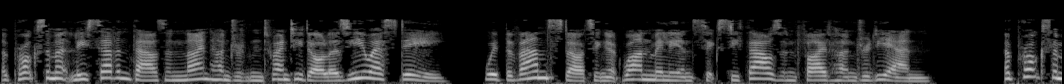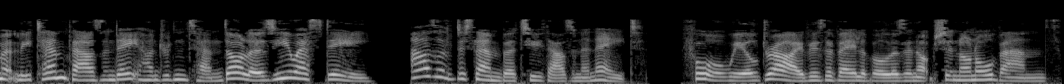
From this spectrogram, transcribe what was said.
approximately $7,920 USD with the van starting at 1,060,500 yen, approximately $10,810 USD. As of December 2008, four-wheel drive is available as an option on all vans,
